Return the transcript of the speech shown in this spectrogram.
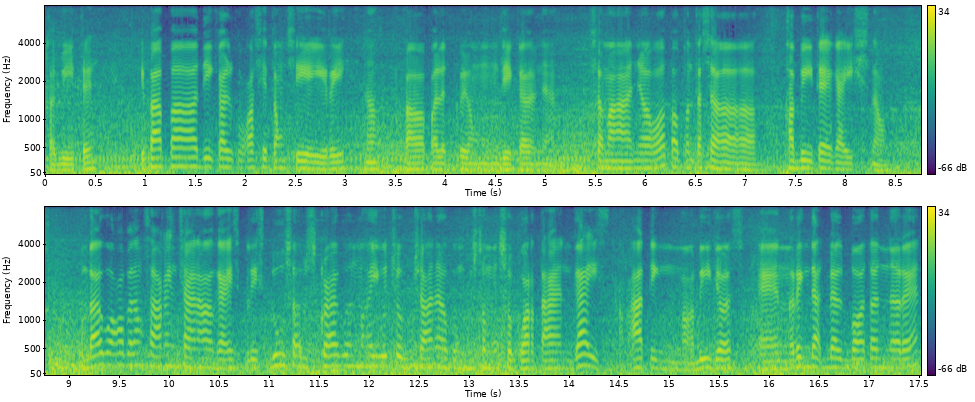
Cavite Ipapa-decal ko kasi tong si Airi, no? Ipapapalit ko yung decal niya Samahan nyo ako papunta sa Cavite guys, no? Kung bago ka pa lang sa aking channel guys, please do subscribe on my YouTube channel kung gusto mong suportahan guys ang ating mga videos and ring that bell button na rin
